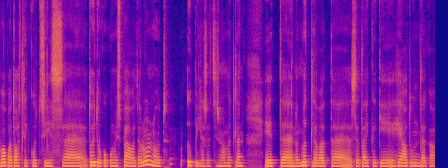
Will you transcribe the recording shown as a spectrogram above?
vabatahtlikud siis toidukogumispäevadel olnud, õpilased siis ma mõtlen, et nad mõtlevad seda ikkagi hea tundega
